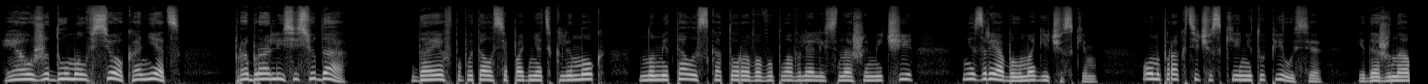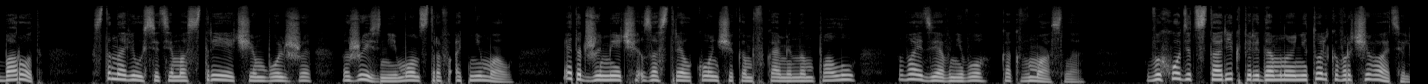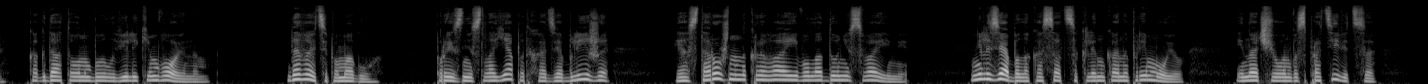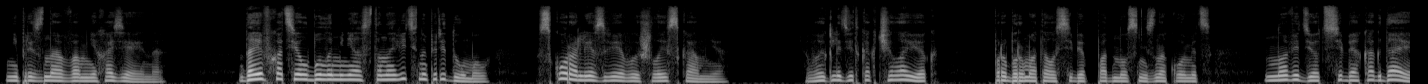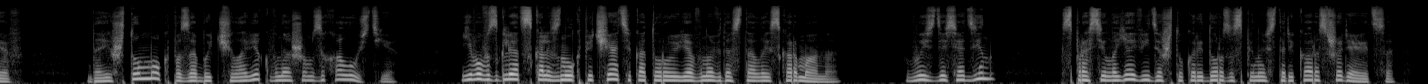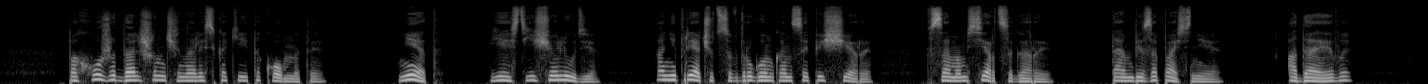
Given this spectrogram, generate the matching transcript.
«Я уже думал, все, конец. Пробрались и сюда». Даев попытался поднять клинок, но металл, из которого выплавлялись наши мечи, не зря был магическим. Он практически не тупился — и даже наоборот, становился тем острее, чем больше жизней монстров отнимал. Этот же меч застрял кончиком в каменном полу, войдя в него, как в масло. Выходит, старик передо мной не только врачеватель, когда-то он был великим воином. «Давайте помогу», — произнесла я, подходя ближе и осторожно накрывая его ладони своими. Нельзя было касаться клинка напрямую, иначе он воспротивится — не признав во мне хозяина. Даев хотел было меня остановить, но передумал. Скоро лезвие вышло из камня. «Выглядит как человек», — пробормотал себе под нос незнакомец, но ведет себя как Даев. Да и что мог позабыть человек в нашем захолустье? Его взгляд скользнул к печати, которую я вновь достала из кармана. «Вы здесь один?» — спросила я, видя, что коридор за спиной старика расширяется. Похоже, дальше начинались какие-то комнаты. «Нет, есть еще люди. Они прячутся в другом конце пещеры, в самом сердце горы. Там безопаснее. А Даевы?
